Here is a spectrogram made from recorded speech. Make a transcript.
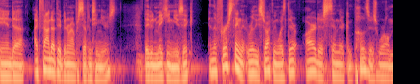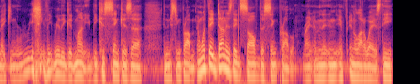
And uh, I'd found out they'd been around for 17 years. They'd been making music. And the first thing that really struck me was their artists and their composers were all making really, really good money because sync is a, an interesting problem. And what they'd done is they'd solved the sync problem, right? I mean, in, in a lot of ways. The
